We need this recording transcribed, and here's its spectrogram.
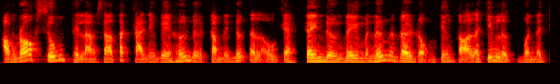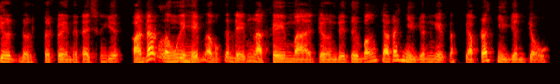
Ông rót xuống thì làm sao tất cả nhân viên hướng được trăm lít nước đó là ok. Trên đường đi mà nước nó rơi rụng, chứng tỏ là chiến lược của mình đã chưa được từ truyền từ đây xuống dưới. Và rất là nguy hiểm ở một cái điểm là khi mà trường đi tư vấn cho rất nhiều doanh nghiệp gặp rất nhiều doanh chủ,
